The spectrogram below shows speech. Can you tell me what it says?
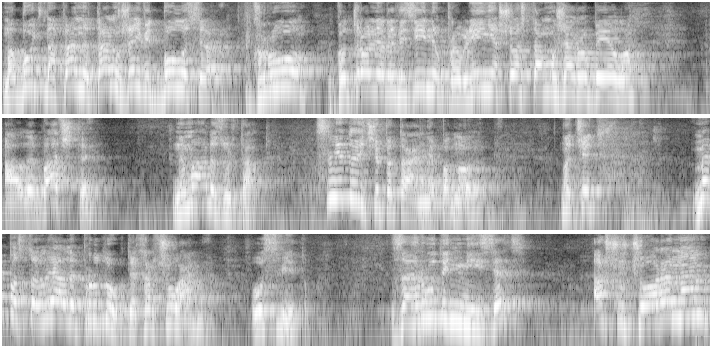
Мабуть, напевно, там вже відбулося КРУ, контрольно-ревізійне управління, щось там уже робило. Але бачите, нема результату. Слідуюче питання, панове. Значить, ми поставляли продукти харчування у освіту за грудень місяць, аж учора нам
